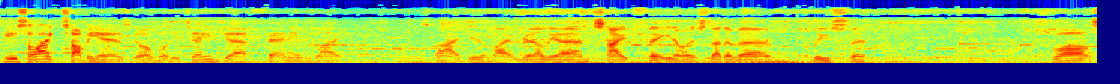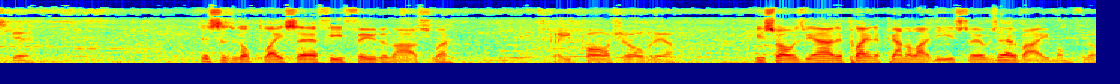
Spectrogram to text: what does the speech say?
He used to like Tommy years ago, but they changed yeah, fit and he was like, started doing like really um, tight fit, you know, instead of um, loose fit. Swarovski. This is a good place here for your food and that actually. Got your Porsche over here. Used to always be, yeah, they're playing a piano like they used to. I was there about eight months ago.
